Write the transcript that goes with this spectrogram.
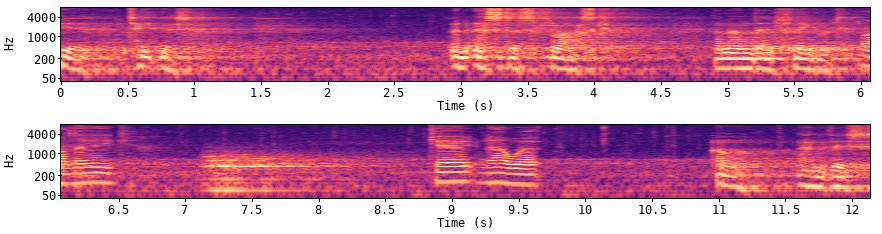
Here, take this. An Estus flask. An undead favorite. My leg. Okay, now what? Oh, and this.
